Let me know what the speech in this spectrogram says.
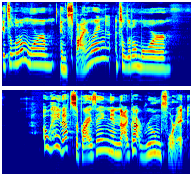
It's a little more inspiring. It's a little more, oh, hey, that's surprising, and I've got room for it.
